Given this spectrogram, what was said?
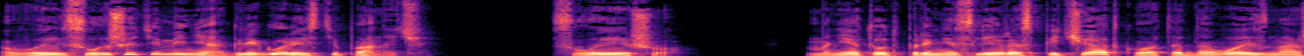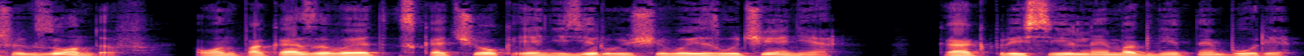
«Вы слышите меня, Григорий Степанович?» «Слышу. Мне тут принесли распечатку от одного из наших зондов. Он показывает скачок ионизирующего излучения, как при сильной магнитной буре.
